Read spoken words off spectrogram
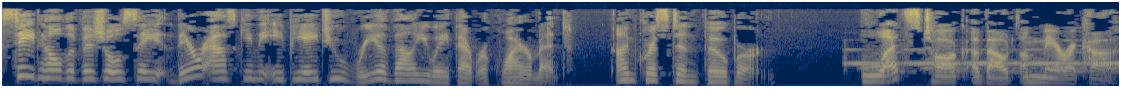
State health officials say they're asking the EPA to reevaluate that requirement. I'm Kristen Thoburn. Let's talk about America.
